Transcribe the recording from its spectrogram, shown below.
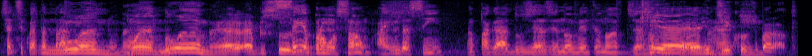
150 pratos. No ano, né? No ano. No ano, é, absurdo. Sem a promoção, ainda assim, vai pagar 299, 298 que é, é reais. ridículo de barato.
